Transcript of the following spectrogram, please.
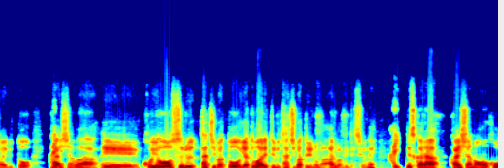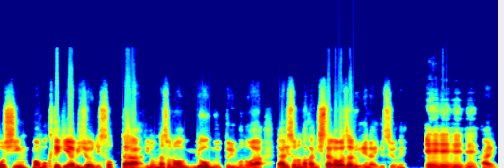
えると、会社は、はい、えー、雇用する立場と雇われている立場というのがあるわけですよね。はい。ですから、会社の方針、まあ、目的やビジョンに沿ったいろんなその業務というものは、やはりその中に従わざるを得ないですよね。ええええええ。はい。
